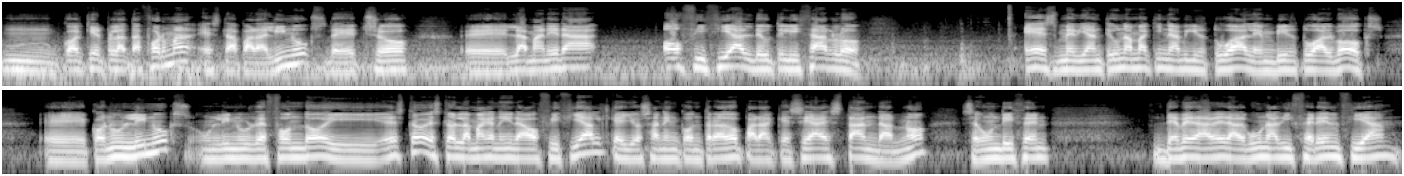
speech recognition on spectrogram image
Mm, cualquier plataforma, está para Linux, de hecho eh, la manera oficial de utilizarlo es mediante una máquina virtual en VirtualBox eh, con un Linux, un Linux de fondo y esto, esto es la manera oficial que ellos han encontrado para que sea estándar, ¿no? Según dicen, debe de haber alguna diferencia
